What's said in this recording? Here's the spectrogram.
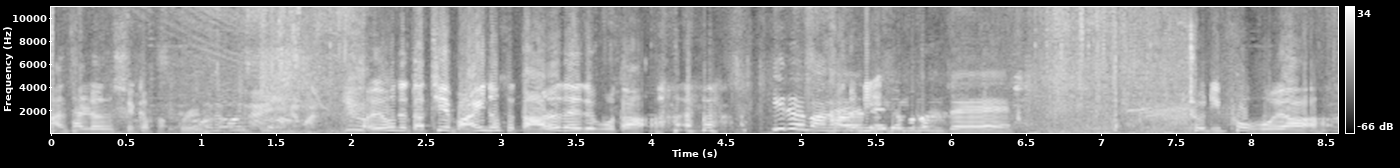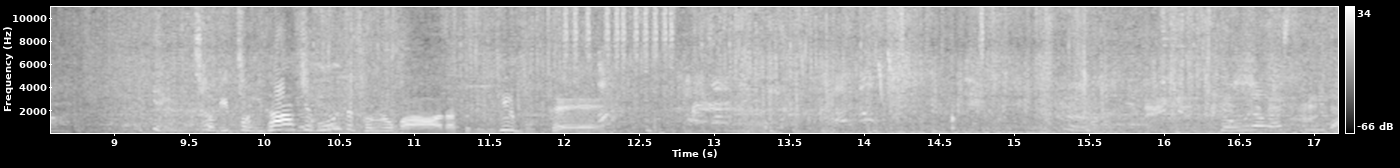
안 살려줬으니까 바꿀래. 아, 야, 근데 나 뒤에 마이너스 다른 애들보다. 힐을 받아야 다른 돼, 애들보다. 이건데. 저 리퍼 뭐야? 저기 또 이상하게 혼자 절로 가. 나 저기 힐 못해. 도우러 왔습니다.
